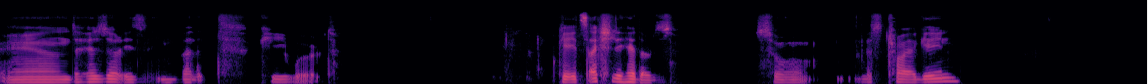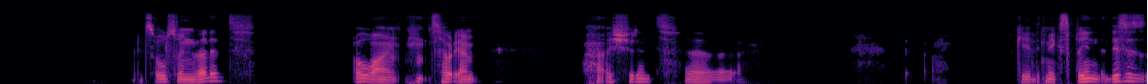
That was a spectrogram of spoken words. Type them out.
and the header is invalid keyword. Okay it's actually headers. So let's try again. It's also invalid. Oh I'm sorry I'm I shouldn't uh, okay let me explain. This is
